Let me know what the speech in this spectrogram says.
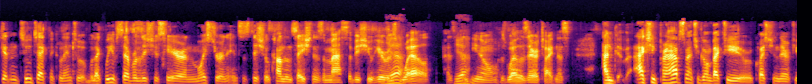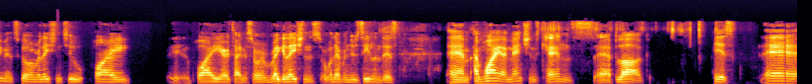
getting too technical into it like we have several issues here and moisture and interstitial condensation is a massive issue here yeah. as well as yeah. you know as well as air tightness and actually perhaps Matthew going back to your question there a few minutes ago in relation to why why air tightness or regulations or whatever New Zealand is um, and why I mentioned Ken's uh, blog is uh,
